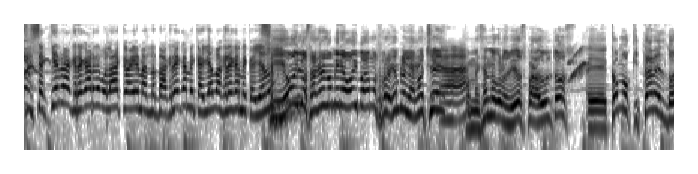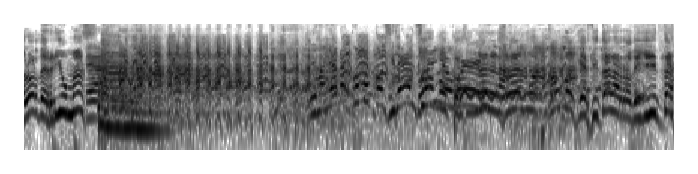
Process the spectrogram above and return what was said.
güey. si se quieren agregar de volada, que vayan mandando, agrégame callado, agrégame callado. Si hoy los agrego, mira, hoy vamos, por ejemplo, en la noche, Ajá. comenzando con los videos para adultos, eh, cómo quitar el dolor de riumas. Eh, y mañana, ¿cómo conciliar el ¿Cómo sueño, güey? cocinar el sueño? ¿Cómo ejercitar la rodillita?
